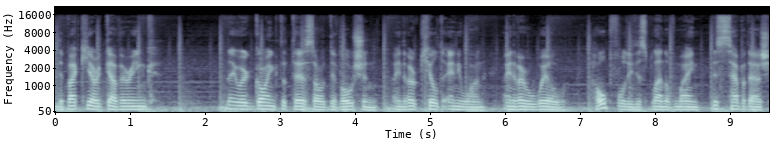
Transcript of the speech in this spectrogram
the backyard gathering. They were going to test our devotion. I never killed anyone. I never will. Hopefully this plan of mine, this sabotage,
